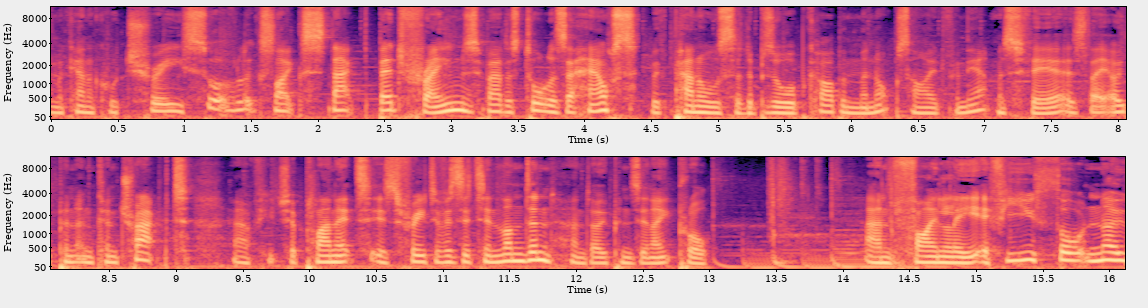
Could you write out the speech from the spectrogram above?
mechanical tree sort of looks like stacked bed frames about as tall as a house, with panels that absorb carbon monoxide from the atmosphere as they open and contract. Our future planet is free to visit in London and opens in April. And finally, if you thought no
